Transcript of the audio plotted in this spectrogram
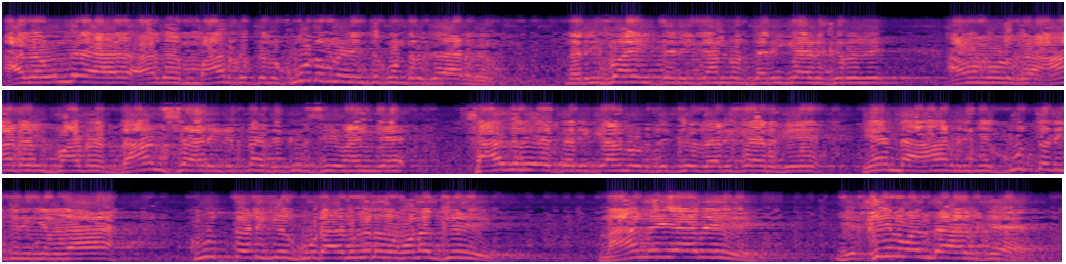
அதை வந்து அதை மார்க்கத்தில் கூடும் நினைத்துக் கொண்டிருக்கிறார்கள். இந்த ரிபாய் தரிக்கான்னு ஒரு தரிக்கா இருக்கிறது. அவங்களுக்கு ஆடல் பாடல் டான்ஸ் ஆடிக்கிட்டு தான் திக்கர் செய்வாங்க. சாதுரியா தரிக்கான்னு ஒரு திக்ர் தரிக்கா இருக்கு. ஏன்டா ஆடுறீங்க? கூத்தடிக்கிறீங்களா? கூத்தடிக்க கூடாதுங்கிறது உனக்கு. நாங்க யாரு? எக்கின் வந்த ஆளுங்க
